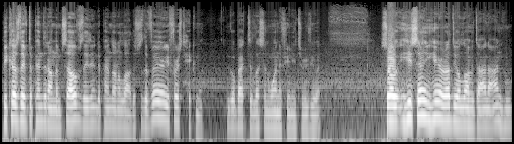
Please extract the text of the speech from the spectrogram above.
because they've depended on themselves, they didn't depend on Allah. This is the very first hikmah. Go back to lesson 1 if you need to review it. So he's saying here, radiallahu ta'ala anhu,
